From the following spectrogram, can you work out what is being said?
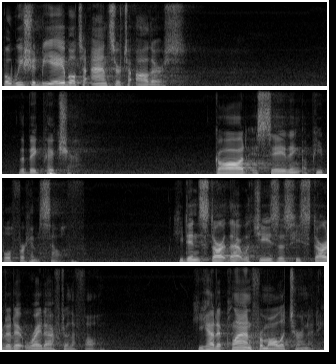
but we should be able to answer to others the big picture. God is saving a people for himself. He didn't start that with Jesus, he started it right after the fall. He had it planned from all eternity.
